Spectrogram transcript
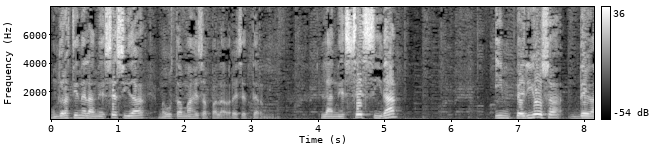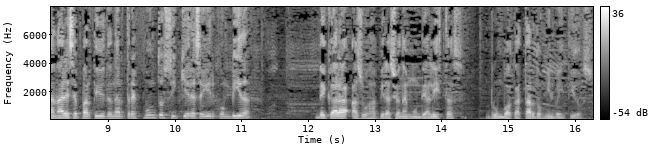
Honduras tiene la necesidad, me gusta más esa palabra, ese término, la necesidad imperiosa de ganar ese partido y tener tres puntos si quiere seguir con vida de cara a sus aspiraciones mundialistas rumbo a Qatar 2022.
